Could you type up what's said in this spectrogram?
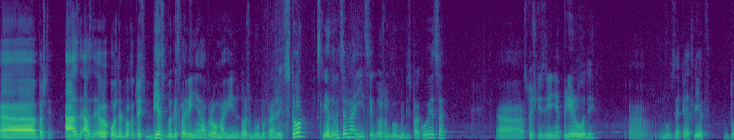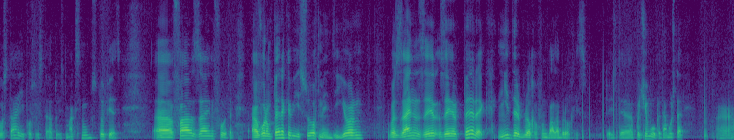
А, э, Ондерброха, то есть без благословения Аврома Авину должен был бы прожить 100, следовательно, Ицек должен был бы беспокоиться с точки зрения природы ну, за 5 лет до 100 и после 100, то есть максимум 105. Фар зайн фото. Ворм перекови софмен ди йорн возайн зер перек нидерброха фун балаброхис. То есть э, почему? Потому что э,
